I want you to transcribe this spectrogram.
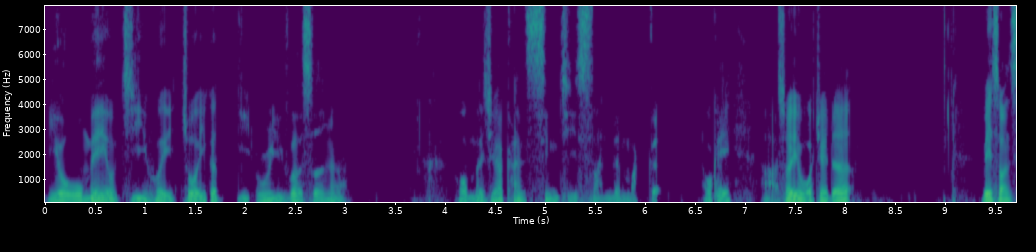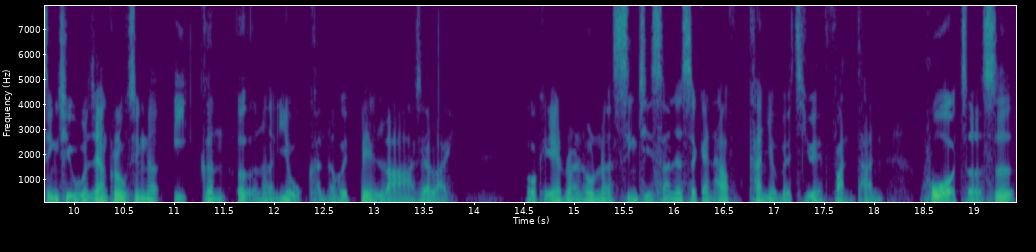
有没有机会做一个 reversal 呢？我们就要看星期三的 market。OK，啊，所以我觉得 based on 星期五这样 closing 呢，一跟二呢，有可能会被拉下来。OK，然后呢，星期三的 second half 看有没有机会反弹，或者是。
